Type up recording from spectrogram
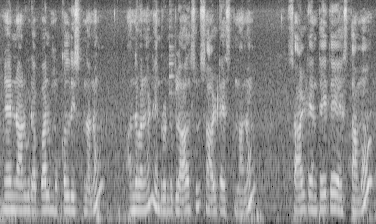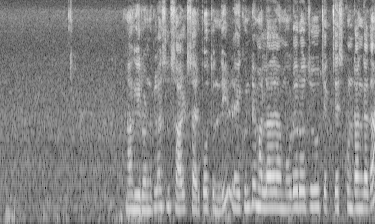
నేను నాలుగు డబ్బాలు ముక్కలు తీసుకున్నాను. అందువలన నేను రెండు గ్లాసులు సాల్ట్ వేస్తున్నాను. సాల్ట్ ఎంతైతే వేస్తామో నాకు ఈ రెండు గ్లాసులు సాల్ట్ సరిపోతుంది. లేకుంటే మళ్ళీ మూడో రోజు చెక్ చేసుకుంటాం కదా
